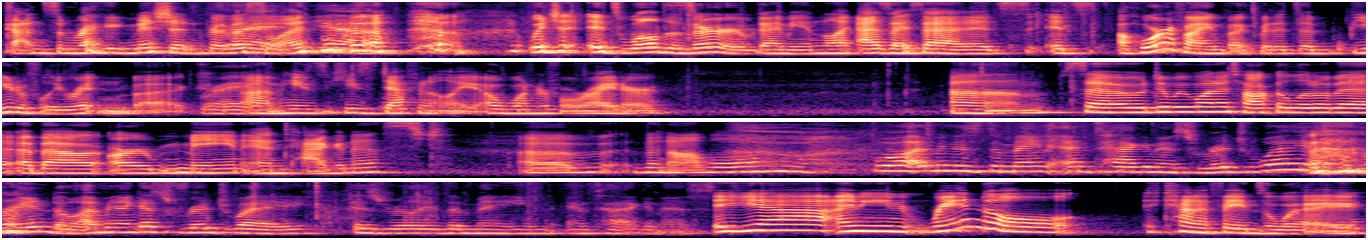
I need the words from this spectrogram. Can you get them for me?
gotten some recognition for this one. Yeah. Which it's well deserved. I mean, like as I said, it's it's a horrifying book, but it's a beautifully written book. Right. Um, he's he's definitely a wonderful writer. Um, so do we want to talk a little bit about our main antagonist of the novel? well, I mean, is the main antagonist ridgeway or Randall? I mean, I guess ridgeway is really the main antagonist. Yeah, I mean, Randall it kind of fades away,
